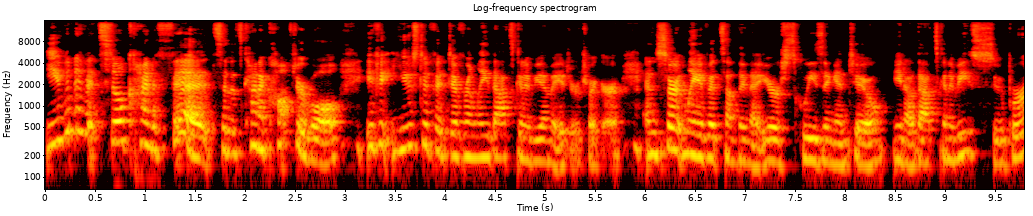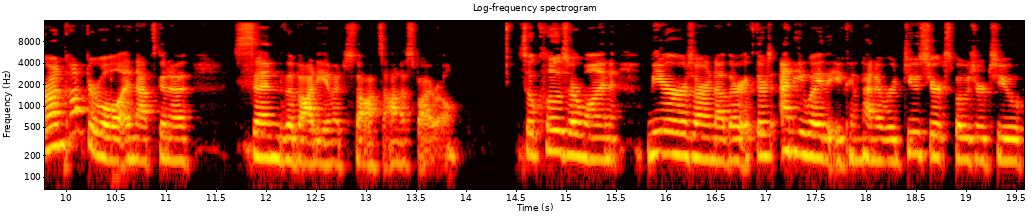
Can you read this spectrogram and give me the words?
even if it still kind of fits and it's kind of comfortable, if it used to fit differently, that's going to be a major trigger. And certainly if it's something that you're squeezing into, you know, that's going to be super uncomfortable and that's going to send the body image thoughts on a spiral. So clothes are one, mirrors are another. If there's any way that you can kind of reduce your exposure to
